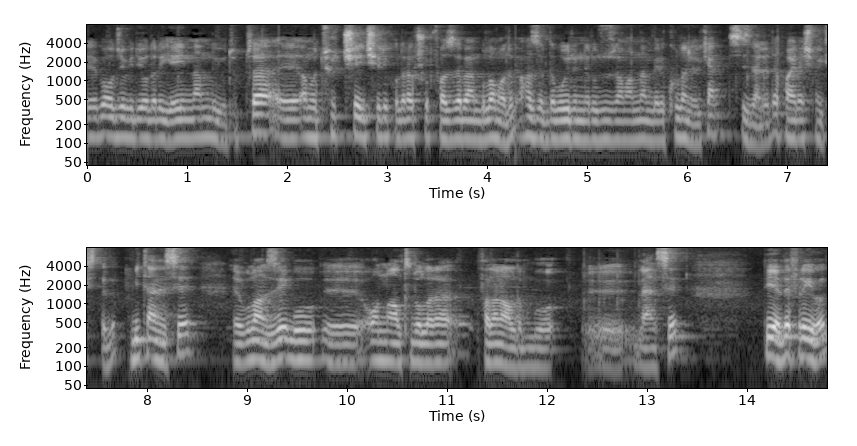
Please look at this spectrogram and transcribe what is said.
e, bolca videoları yayınlandı YouTube'da e, ama Türkçe içerik olarak çok fazla ben bulamadım. Hazırda bu ürünleri uzun zamandan beri kullanıyorken sizlerle de paylaşmak istedim. Bir tanesi e, Ulanzi bu 16 dolara falan aldım bu lensi. Diğeri de Freewell.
